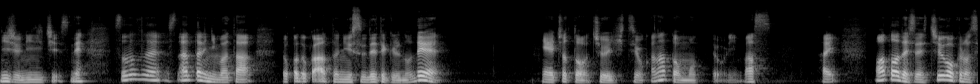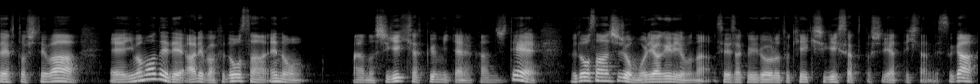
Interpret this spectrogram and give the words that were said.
22日ですね。そのあたりにまた、どかどかとニュース出てくるので、えちょっと注意必要かなと思っております。はい。あとはですね、中国の政府としては、え今までであれば不動産へのあの刺激策みたいな感じで不動産市場を盛り上げるような政策いろいろと景気刺激策としてやってきたんですが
